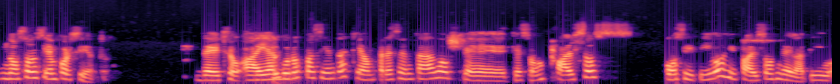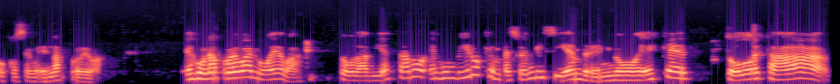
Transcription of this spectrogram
no son 100%. De hecho, hay algunos pacientes que han presentado que, que son falsos positivos y falsos negativos que se ven en las pruebas. Es una prueba nueva. Todavía estamos, es un virus que empezó en diciembre. No es que todo está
